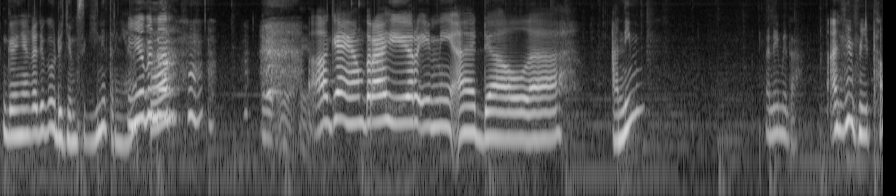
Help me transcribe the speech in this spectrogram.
gak nyangka juga udah jam segini ternyata Iya benar. Iya, iya, iya. Oke, yang terakhir ini adalah anim, Ini minta. animita.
